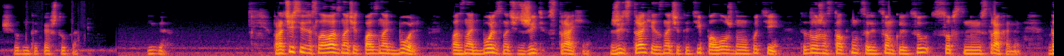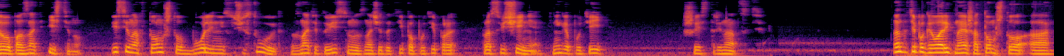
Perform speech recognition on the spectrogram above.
Еще одна такая штука. Книга. Прочесть эти слова значит познать боль. Познать боль значит жить в страхе. Жить в страхе значит идти по ложному пути. Ты должен столкнуться лицом к лицу с собственными страхами, дабы познать истину. Истина в том, что боли не существует. Знать эту истину значит идти по пути про просвещения. Книга путей 6.13. Надо типа говорить, знаешь, о том, что а,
